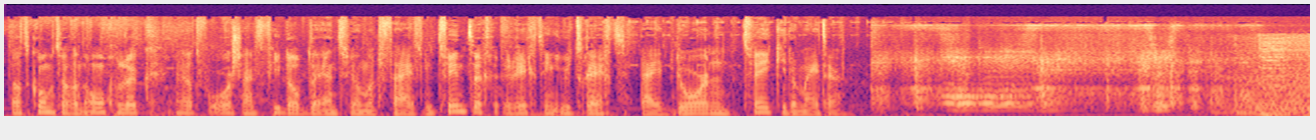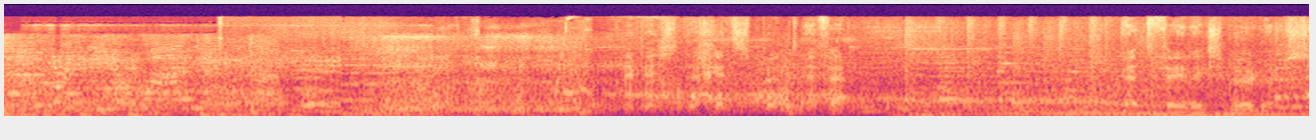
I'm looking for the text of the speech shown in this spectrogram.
Dat komt door een ongeluk en dat veroorzaakt file op de N225 richting Utrecht bij Doorn 2 kilometer. Dit is de gids.fm met Felix Murders.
